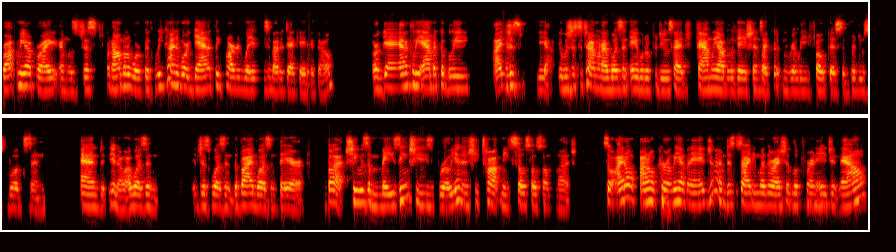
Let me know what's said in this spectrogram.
brought me up right and was just phenomenal to work with, we kind of organically parted ways about a decade ago. Organically, amicably. I just, yeah, it was just a time when I wasn't able to produce. I had family obligations. I couldn't really focus and produce books, and and you know, I wasn't. It just wasn't the vibe wasn't there. But she was amazing. She's brilliant, and she taught me so so so much. So I don't I don't currently have an agent. I'm deciding whether I should look for an agent now.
